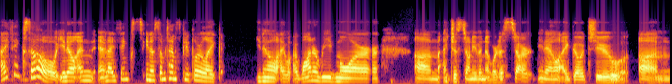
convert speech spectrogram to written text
I think so. You know, and and I think you know sometimes people are like, you know, I, I want to read more um, I just don't even know where to start. You know, I go to, um,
